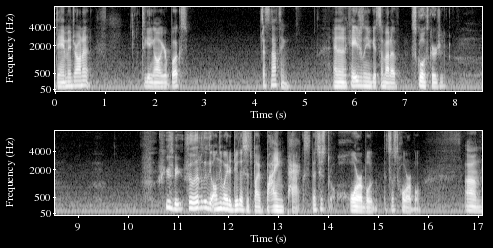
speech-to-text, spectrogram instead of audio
damage on it to getting all your books. That's nothing. And then occasionally you get some out of School Excursion. Excuse me. So literally the only way to do this is by buying packs. That's just horrible. That's just horrible. Um,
